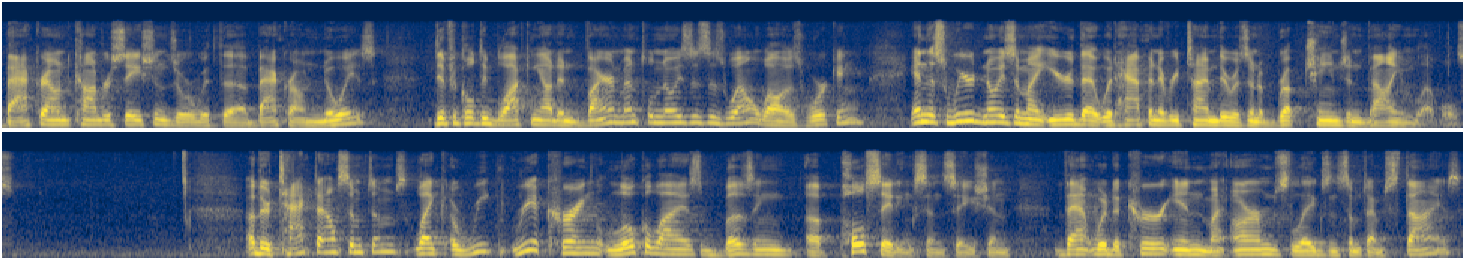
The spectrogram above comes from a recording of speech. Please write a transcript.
background conversations or with uh, background noise, difficulty blocking out environmental noises as well while I was working, and this weird noise in my ear that would happen every time there was an abrupt change in volume levels. Other tactile symptoms, like a re reoccurring localized buzzing, uh, pulsating sensation that would occur in my arms, legs, and sometimes thighs,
